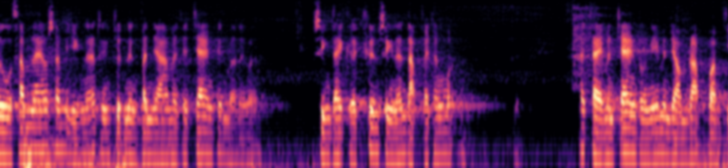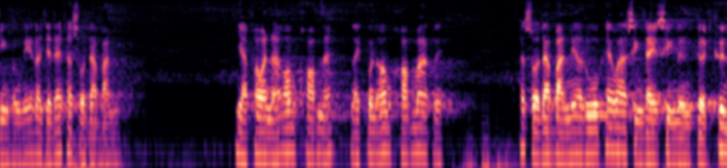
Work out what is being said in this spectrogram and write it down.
ดูซ้ำแล้วซ้ำอีกนะ ถึงจุดหนึ่งปัญญามันจะแจ้งขึ้นมาเลยว่า สิ่งใดเกิดขึ้นสิ่งนั้นดับไปทั้งหมด ถ้าใจมันแจ้งตรงนี้มันยอมรับความจริงตรงนี้ เราจะได้พระโสดาบัน อย่าภาวนาอ้อมค้อมนะ หลายคนอ้อมค้อมมากเลย พระโสดาบันเนี่ยรู้แค่ว่าสิ่งใดสิ่งหนึ่งเกิดขึ้น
